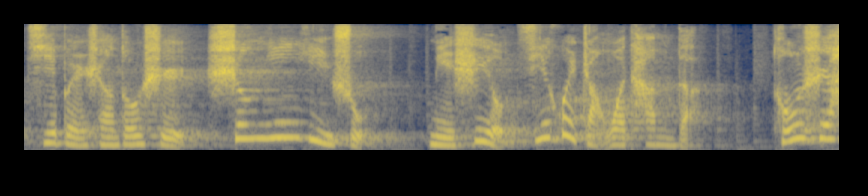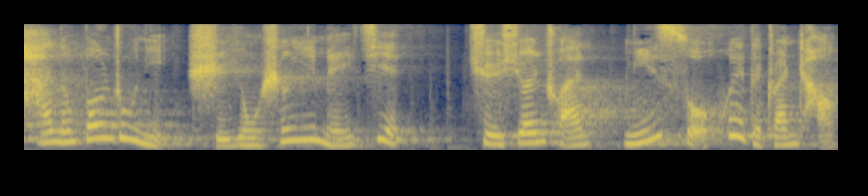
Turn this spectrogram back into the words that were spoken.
基本上都是声音艺术，你是有机会掌握它们的，同时还能帮助你使用声音媒介去宣传你所会的专长。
